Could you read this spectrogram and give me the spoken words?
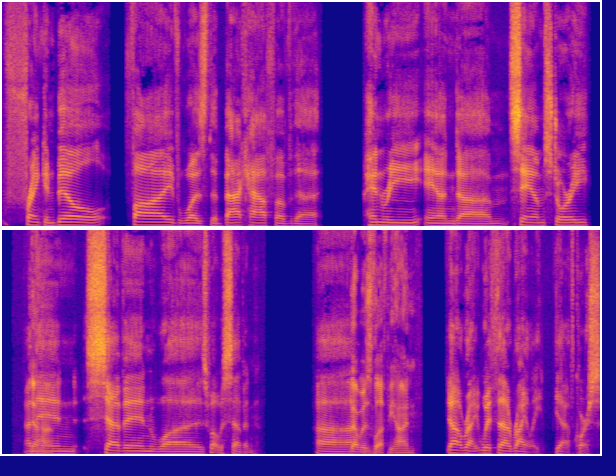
frank and bill five was the back half of the henry and um sam story and Uh-huh. then seven was what was seven uh that was left behind. Oh, right, with uh, Riley. Yeah, of course.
